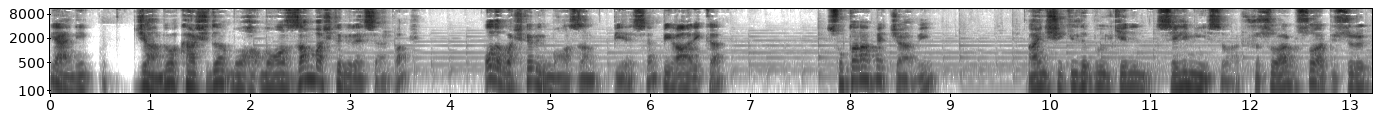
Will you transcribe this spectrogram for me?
yani cami ve karşıda muazzam başka bir eser var. O da başka bir muazzam bir eser, bir harika. Sultanahmet Camii. Aynı şekilde bu ülkenin Selimiyesi var. Şusu var, busu var. Bir sürü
